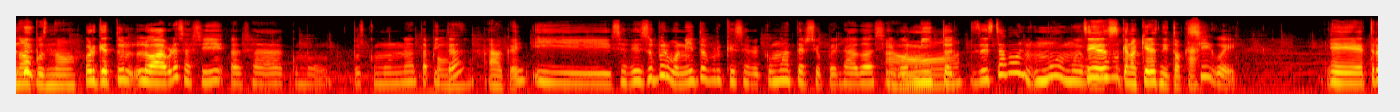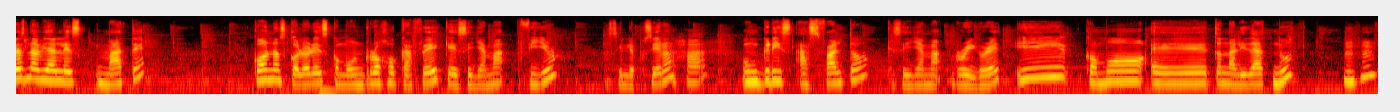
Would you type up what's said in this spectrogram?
No, pues no. Porque tú lo abres así, o sea, como, pues como una tapita. Como- Ah, ok. Y se ve súper bonito porque se ve como aterciopelado, así Ah. bonito. Está muy, muy bonito. Sí, de esos que no quieres ni tocar. Sí, güey. Eh, tres labiales mate con los colores como un rojo café que se llama Fear, así le pusieron. Ajá. Un gris asfalto que se llama Regret. Y como eh, tonalidad nude Ujú.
